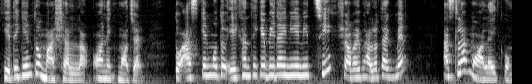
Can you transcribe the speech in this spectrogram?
খেতে কিন্তু মাসাল্লাহ অনেক মজার। তো আজকের মতো এখান থেকে বিদায় নিয়ে নিচ্ছি। সবাই ভালো থাকবেন। আসসালামু আলাইকুম।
